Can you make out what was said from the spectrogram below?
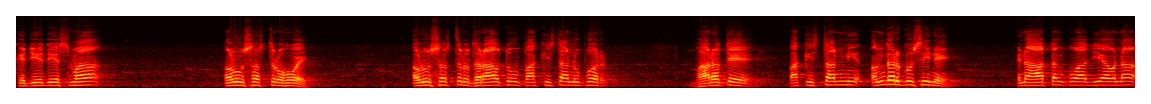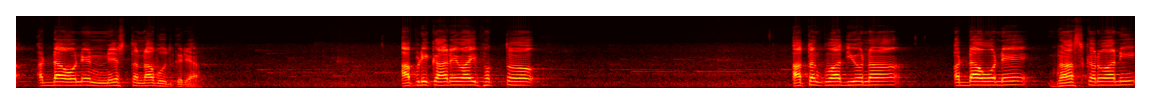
કે જે દેશમાં અણુશસ્ત્રો હોય. અણુશસ્ત્ર ધરાવતું પાકિસ્તાન ઉપર ભારતે પાકિસ્તાનની અંદર ઘૂસીને એના આતંકવાદીઓના અડ્ડાઓને નેસ્ત નાબૂદ કર્યા. આપણી કાર્યવાહી ફક્ત આતંકવાદીઓના અડ્ડાઓને નાશ કરવાની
